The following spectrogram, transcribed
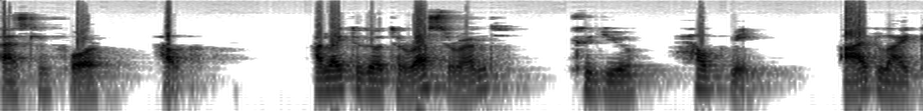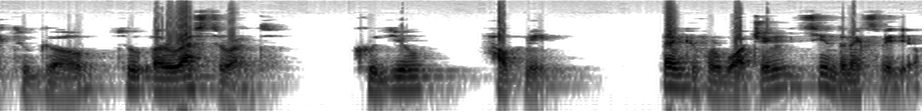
asking for help. I'd like to go to a restaurant. Could you help me? I'd like to go to a restaurant. Could you help me? Thank you for watching. See you in the next video.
